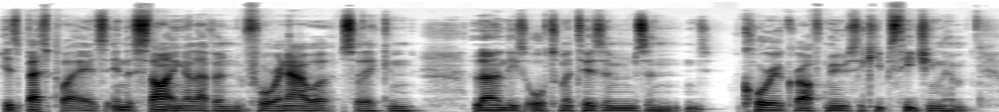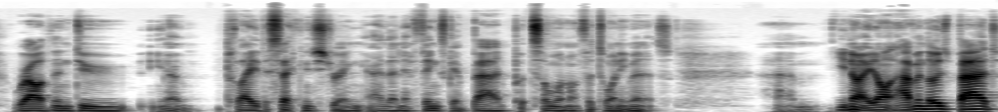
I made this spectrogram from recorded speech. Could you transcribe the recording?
his best players in the starting eleven for an hour so they can learn these automatisms and choreographed moves he keeps teaching them, rather than do you know play the second string and then if things get bad, put someone on for twenty minutes. Um, United aren't having those bad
